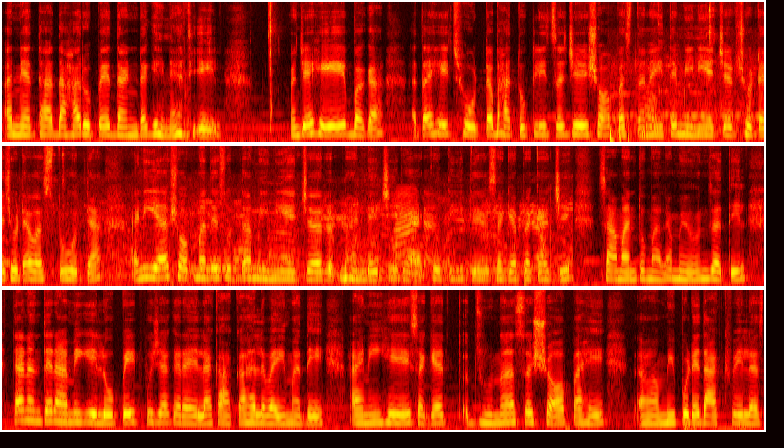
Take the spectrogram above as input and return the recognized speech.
अन्यथा दहा रुपये दंड घेण्यात येईल. म्हणजे हे बघा आता हे छोटं भातुकलीचं जे शॉप असतं ना इथे मिनिएचर छोट्या छोट्या वस्तू होत्या. आणि या शॉपमध्ये सुद्धा मिनिएचर भांड्याची रॅक होती इथे सगळ्या प्रकारचे सामान तुम्हाला मिळून जातील. त्यानंतर आम्ही गेलो पेटपूजा करायला काका हलवाईमध्ये. आणि हे सगळ्यात जुनं असं शॉप आहे. मी पुढे दाखवेलच.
